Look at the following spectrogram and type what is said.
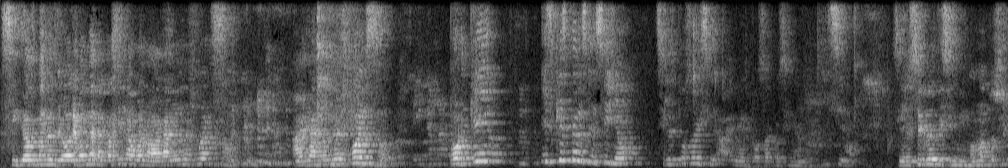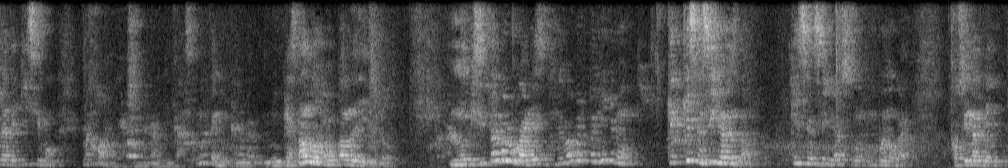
Si Dios no les dio el don de la cocina, bueno, hagan un esfuerzo. Hagan un esfuerzo. ¿Por qué? Es que es tan sencillo. Si el esposo dice, ay, mi esposa cocina riquísimo. Si los hijos dicen, mi mamá cocina riquísimo, mejor voy a comer a mi casa. No tengo que andar ni gastando un montón de dinero, ni visitando lugares donde va a haber peligro. Qué, qué sencillo es, ¿no? Qué sencillo es un, un buen lugar. Cocinar bien,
